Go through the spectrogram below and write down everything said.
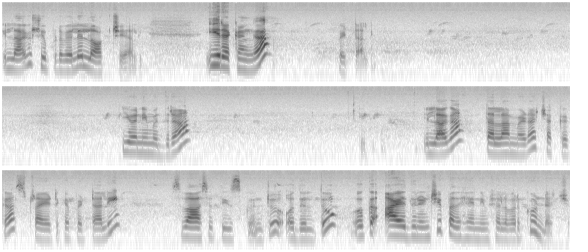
ఇలాగ చూపుడు వేలు లాక్ చేయాలి. ఈ రకంగా పెట్టాలి. యోని ముద్ర. ఇలాగా తల మెడ చక్కగా స్ట్రైట్గా పెట్టాలి. శ్వాస తీసుకుంటూ వదులుతూ ఒక ఐదు నుంచి పదిహేను నిమిషాల వరకు ఉండొచ్చు.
